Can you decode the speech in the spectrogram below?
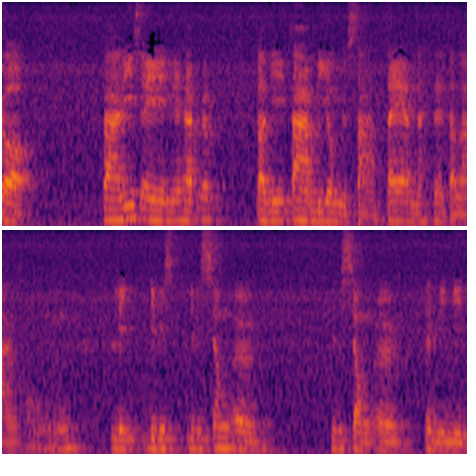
ก็ปารีสเองนะครับก็ตอนนี้ตามลียงอยู่ 3 แต้มนะ ในตารางของดิวิชั่นเอิงดิวิชั่นเอิงเฟมินิน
